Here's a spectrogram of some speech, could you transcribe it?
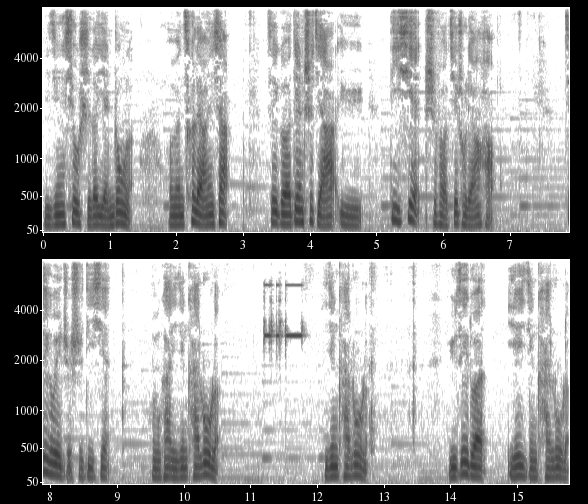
已经锈蚀的严重了。我们测量一下这个电池夹与地线是否接触良好。这个位置是地线，我们看已经开路了，已经开路了，与这端也已经开路了。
